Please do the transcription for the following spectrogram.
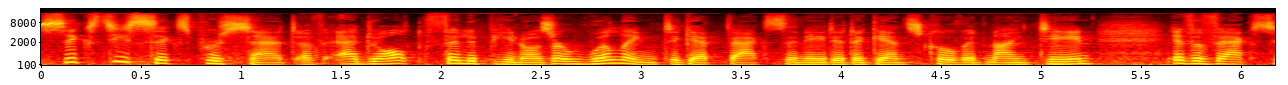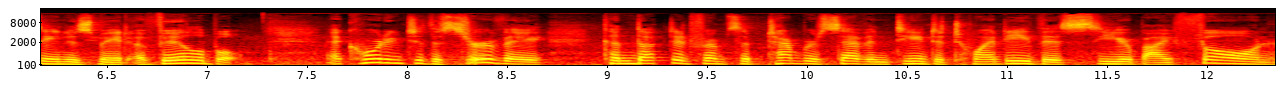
66% of adult Filipinos are willing to get vaccinated against COVID 19 if a vaccine is made available. According to the survey conducted from September 17 to 20 this year by phone,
